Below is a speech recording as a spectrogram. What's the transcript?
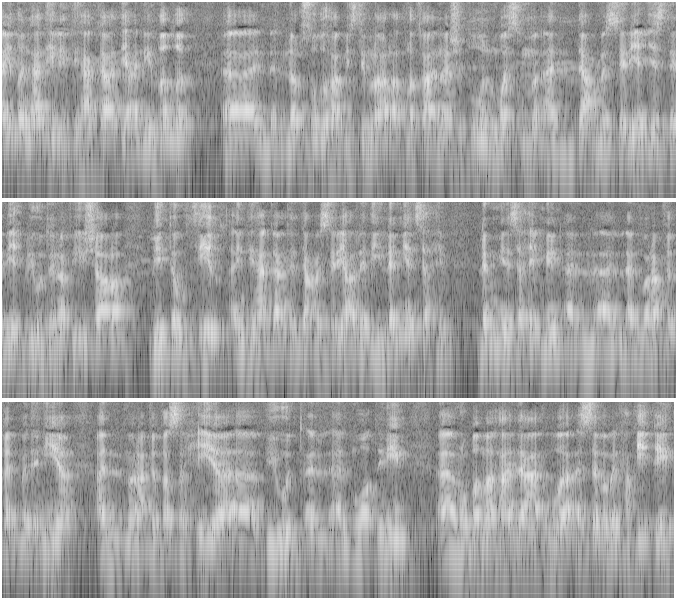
أيضا هذه الانتهاكات يعني ظلت نرصدها باستمرار أطلق ناشطون واسم الدعم السريع يستبيح بيوتنا في إشارة لتوثيق انتهاكات الدعم السريع الذي لم ينسحب لم ينسحب من المرافق المدنية، المرافق الصحية، بيوت المواطنين، ربما هذا هو السبب الحقيقي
